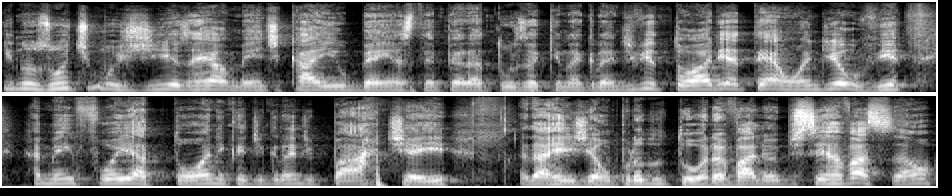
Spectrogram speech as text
e nos últimos dias realmente caiu bem as temperaturas aqui na Grande Vitória até onde eu vi também foi a tônica de grande parte aí da região produtora. Vale a observação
